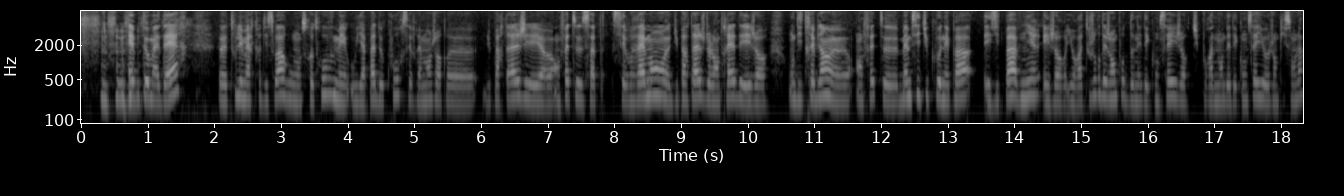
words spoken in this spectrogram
hebdomadaire euh, tous les mercredis soirs où on se retrouve, mais où il n'y a pas de cours, c'est vraiment genre euh, du partage. Et euh, en fait, ça, c'est vraiment du partage, de l'entraide. Et genre, on dit très bien, en fait, même si tu connais pas, n'hésite pas à venir. Et genre, il y aura toujours des gens pour te donner des conseils. Genre, tu pourras demander des conseils aux gens qui sont là.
